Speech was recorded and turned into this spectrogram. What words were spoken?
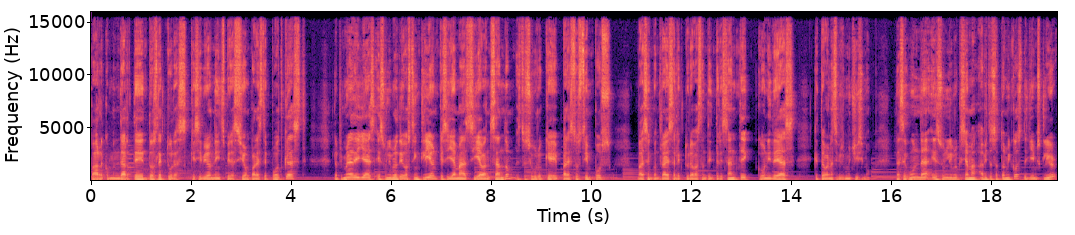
para recomendarte dos lecturas que sirvieron de inspiración para este podcast la primera de ellas es un libro de Austin Kleon que se llama Así Avanzando. Estoy seguro que para estos tiempos vas a encontrar esa lectura bastante interesante con ideas que te van a servir muchísimo. La segunda es un libro que se llama Hábitos Atómicos de James Clear.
